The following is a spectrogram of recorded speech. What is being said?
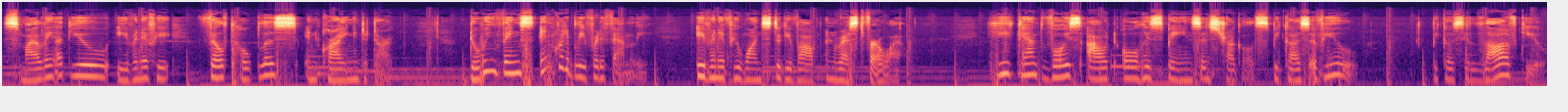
smiling at you even if he felt hopeless and crying in the dark, doing things incredibly for the family, even if he wants to give up and rest for a while. He can't voice out all his pains and struggles because of you, because he loved you.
